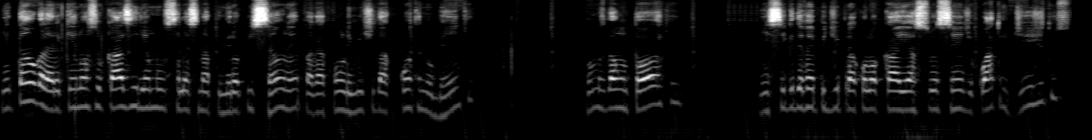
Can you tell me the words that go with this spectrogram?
Então, galera, que em nosso caso iríamos selecionar a primeira opção, né, pagar com o limite da conta no bank. Vamos dar um toque. Em seguida vai pedir para colocar aí a sua senha de 4 dígitos.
